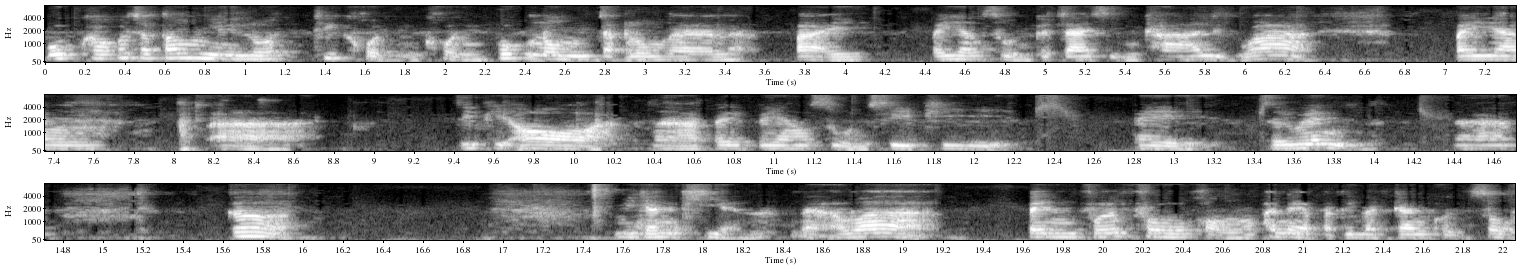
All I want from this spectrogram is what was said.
ปุ๊บเขาก็จะต้องมีรถที่ขนขนพวกนมจากโรงงานอะไปไปยังศูนย์กระจายสินค้าหรือว่าไปยังอ่า CPO อะนะไปไปยังศูนย์ CP เอเซเว่นนะฮะก็ มีการเขียนนะว่าเป็น first flow ของแผนกปฏิบัติการขนส่ง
